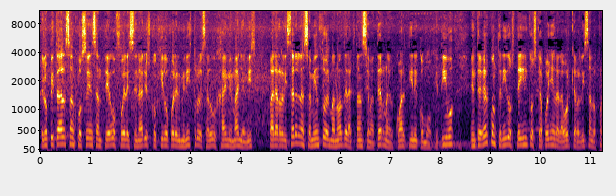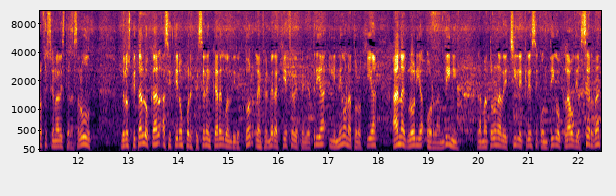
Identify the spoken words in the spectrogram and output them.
El Hospital San José en Santiago fue el escenario escogido por el ministro de Salud Jaime Mañalich para realizar el lanzamiento del manual de lactancia materna, el cual tiene como objetivo entregar contenidos técnicos que apoyen la labor que realizan los profesionales de la salud. Del hospital local asistieron por especial encargo del director, la enfermera jefe de pediatría y neonatología Ana Gloria Orlandini, la matrona de Chile Crece Contigo Claudia Cerda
